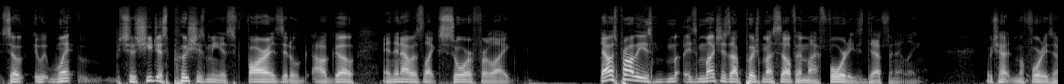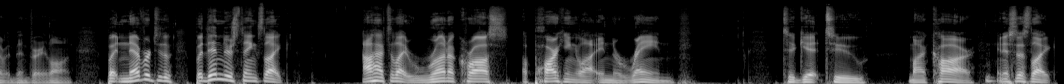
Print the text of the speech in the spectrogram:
so it went. So she just pushes me as far as it'll I'll go, and then I was like sore for like. That was probably as as much as I pushed myself in my 40s, definitely. Which my 40s haven't been very long, but never to the. But then there's things like I'll have to like run across a parking lot in the rain to get to my car, and it's just like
